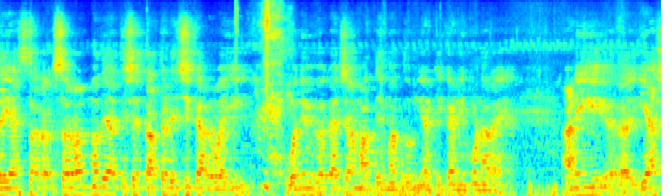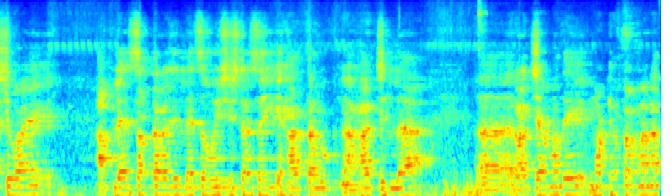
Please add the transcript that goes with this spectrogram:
तर या सर्व सर्वांमध्ये अतिशय तातडीची कारवाई वन विभागाच्या माध्यमातून या ठिकाणी होणार आहे. आणि याशिवाय आपल्या सातारा जिल्ह्याचं वैशिष्ट्य असं आहे की हा तालुका हा जिल्हा राज्यामध्ये मोठ्या प्रमाणात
